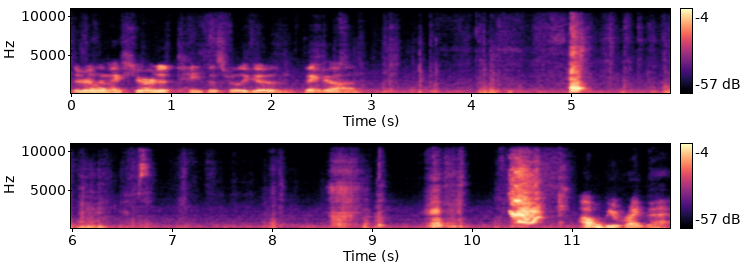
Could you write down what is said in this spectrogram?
They really make sure to tape this really good. Thank God. Will be right back.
